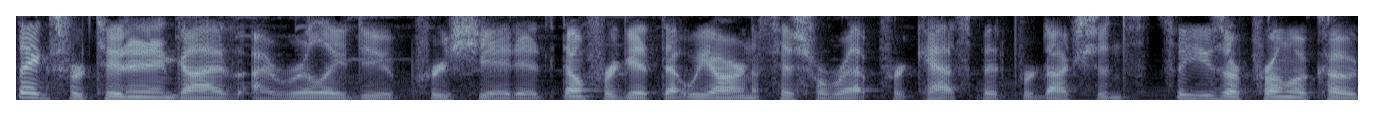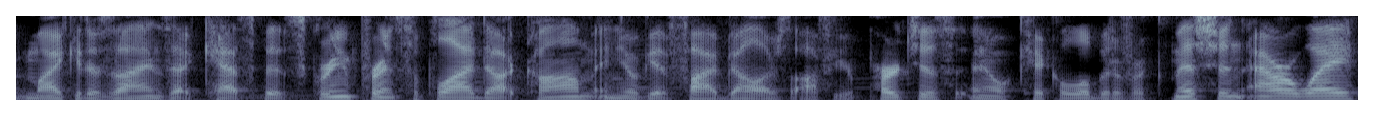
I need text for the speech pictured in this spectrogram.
Thanks for tuning in, guys. I really do appreciate it. Don't forget that we are an official rep for Catspit Productions, so use our promo code Mikey Designs at catspitscreenprintsupply.com and you'll get $5 off your purchase and it'll kick a little bit of a commission our way,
